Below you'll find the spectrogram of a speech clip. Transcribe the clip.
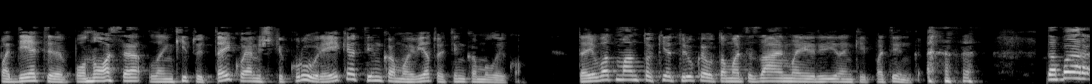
padėti ponuose lankytojui tai, ko jam iš tikrųjų reikia tinkamoje vietoje, tinkamu laiku. Tai vat man tokie triukai automatizavimai ir įrankiai patinka. Dabar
